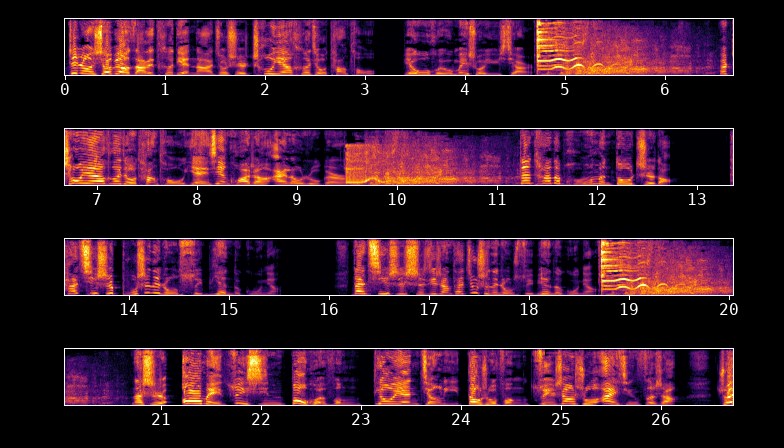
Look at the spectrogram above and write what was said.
这种小婊砸的特点呢，就是抽烟喝酒烫头。别误会，我没说于仙儿。抽烟喝酒烫头，眼线夸张，爱露乳沟。但他的朋友们都知道，他其实不是那种随便的姑娘。但其实实际上，他就是那种随便的姑娘。那是欧美最新爆款风，叼烟讲理到处疯，嘴上说爱情色上，转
